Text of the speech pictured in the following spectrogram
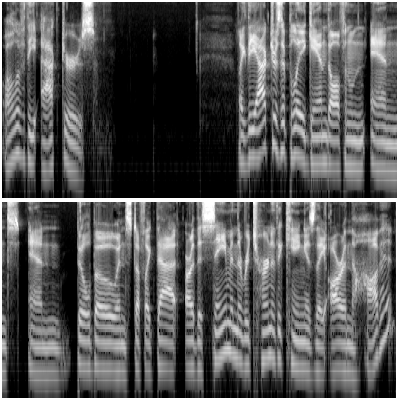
all of the actors Like the actors that play Gandalf and and and Bilbo and stuff like that are the same in the Return of the King as they are in the Hobbit,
